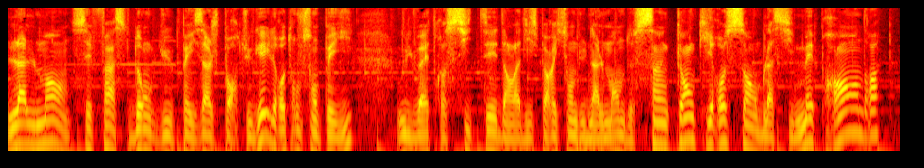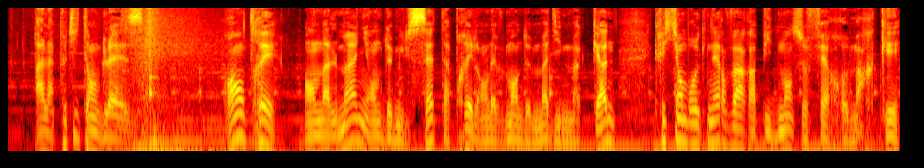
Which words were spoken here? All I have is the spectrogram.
l'Allemand s'efface donc du paysage portugais. Il retrouve son pays, où il va être cité dans la disparition d'une Allemande de 5 ans qui ressemble à s'y méprendre à la petite Anglaise. Rentrée en Allemagne, en 2007, après l'enlèvement de Maddie McCann, Christian Bruckner va rapidement se faire remarquer.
